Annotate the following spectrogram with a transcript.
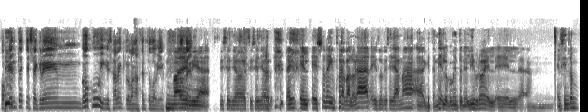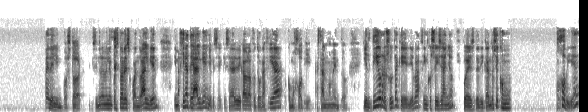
o gente que se creen Goku y que saben que lo van a hacer todo bien. Madre mía, sí señor, sí señor. eso de infravalorar es lo que se llama, ah, que también lo comento en el libro, el, el, el síndrome del impostor. El síndrome del impostor es cuando alguien, imagínate a alguien, yo que sé, que se ha dedicado a la fotografía como hobby hasta el momento. Y el tío resulta que lleva 5 o 6 años, pues dedicándose como hobby, ¿eh?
